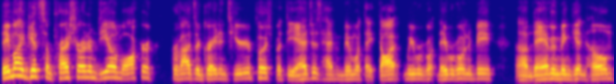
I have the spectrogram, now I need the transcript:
they might get some pressure on him. Deone Walker provides a great interior push, but the edges haven't been what they thought we were they were going to be. Um, they haven't been getting home,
